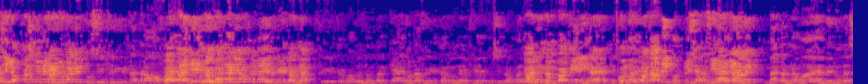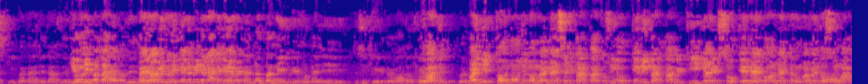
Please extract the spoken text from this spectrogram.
ਅਸੀਂ ਲੋਕਾਂ ਨੂੰ ਕਿਵੇਂ ਨਾਲ ਜੋੜਾਂਗੇ ਤੁਸੀਂ ਫੀਡ ਤਾਂ ਕਰਾਓ ਓਏ ਭਾਈ ਜੀ ਨੰਬਰ ਦਾ ਕੀ ਮਤਲਬ ਹੈ ਫੀਡ ਕਰਨ ਦਾ। ਫੀਡ ਕਰਵਾ ਦਿਓ। ਨੰਬਰ ਕਿਆ ਹੈ? ਤੁਹਾਡਾ ਫੀਡ ਕਰਨ ਨੇ ਫਿਰ ਤੁਸੀਂ ਨੰਬਰ ਗੱਲ ਨੰਬਰ ਦੀ ਨਹੀਂ ਹੈ। ਤੁਹਾਨੂੰ ਪਤਾ ਵੀ ਗੁਰਪ੍ਰੀਤ ਸਿੰਘ ਤੁਸੀਂ ਮੈਨੂੰ ਜਾਣਦੇ? ਮੈਂ ਤਾਂ ਨਵਾਂ ਆਇਆ ਮੈਨੂੰ ਦੱਸ ਕੀ ਪਤਾ ਹੈ ਜੇ ਦੱਸ ਦੇ ਕਿਉਂ ਨਹੀਂ ਪਤਾ? ਹੈ ਪਹਿਲਾਂ ਵੀ ਤੁਸੀਂ 3 ਮਹੀਨੇ ਲਾ ਕੇ ਗਏ ਫਿਰ ਹੋ ਨੰਬਰ ਨਹੀਂ ਫੀਡ ਤੁਹਾਡਾ ਜੀ। ਤੁਸੀਂ ਫੀਡ ਕਰਵਾ ਦਿਓ ਬਾਅਦ- ਭਾਈ ਜੀ ਤੁਹਾਨੂੰ ਜਦੋਂ ਮੈਂ ਮੈਸੇਜ ਕਰਤਾ ਤੁਸੀਂ ਓਕੇ ਵੀ ਕਰਤਾ ਵੀ ਠੀਕ ਹੈ ਇਟਸ ਓਕੇ ਮੈਂ ਕਾਲ ਬੈਕ ਕਰੂੰਗਾ ਮੈਂ ਦੱਸੂਗਾ।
